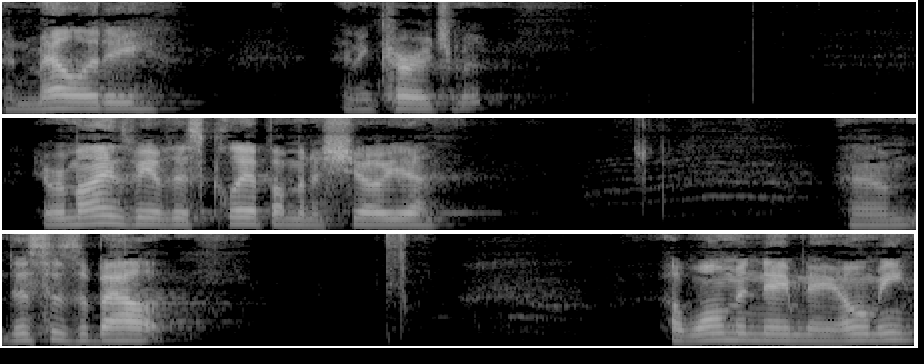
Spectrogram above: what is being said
and melody and encouragement. It reminds me of this clip I'm going to show you. Um, this is about a woman named Naomi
